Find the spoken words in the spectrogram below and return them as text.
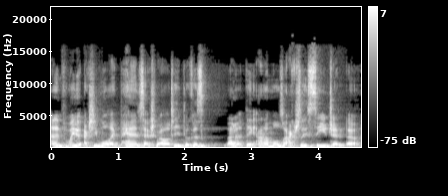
and probably actually more like pansexuality because I don't think animals actually see gender,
